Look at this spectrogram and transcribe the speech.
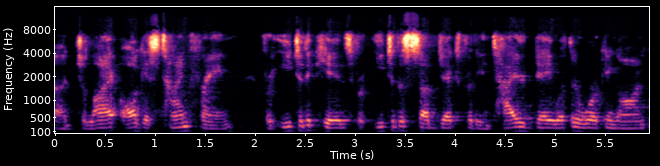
uh, July August timeframe for each of the kids, for each of the subjects, for the entire day, what they're working on,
